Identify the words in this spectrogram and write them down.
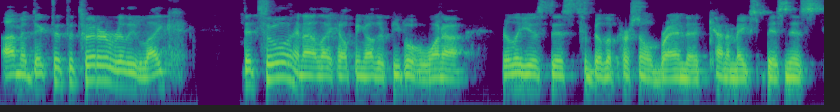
I'm addicted to Twitter, really like the tool, and I like helping other people who want to really use this to build a personal brand that kind of makes business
